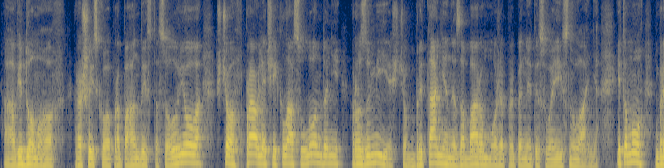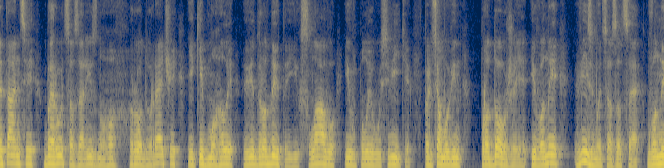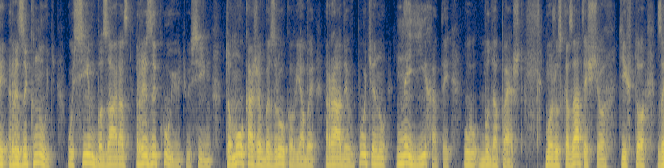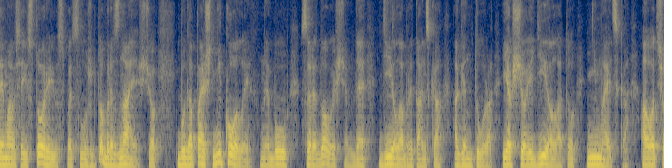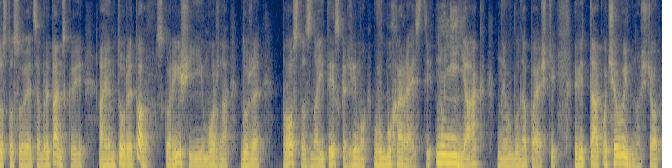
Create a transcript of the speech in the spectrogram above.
відомого рашистського пропагандиста Соловйова, що правлячий клас у Лондоні розуміє, що Британія незабаром може припинити своє існування. І тому британці беруться за різного роду речі, які б могли відродити їх славу і вплив у світі. При цьому він продовжує, і вони візьмуться за це, вони ризикнуть усім, бо зараз ризикують усім. Тому каже Безруков, я би радив Путіну не їхати у Будапешт. Можу сказати, що ті, хто займався історією спецслужб, добре знає, що Будапешт ніколи не був середовищем, де діяла британська агентура. Якщо і діяла, то німецька. А от що стосується британської агентури, то скоріше її можна дуже просто знайти, скажімо, в Бухаресті. Ну ніяк не в Будапешті. Відтак, очевидно, що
